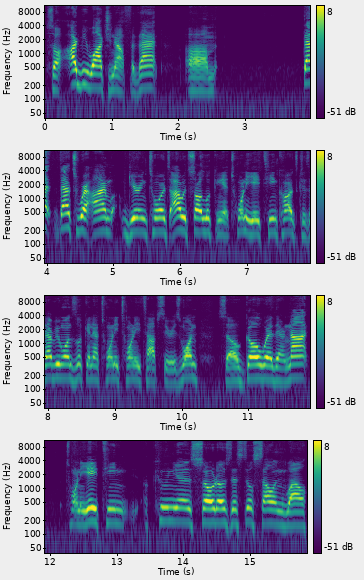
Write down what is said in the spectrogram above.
So I'd be watching out for that. Um, that that's where I'm gearing towards. I would start looking at 2018 cards because everyone's looking at 2020 Topps Series One. So go where they're not. 2018 Acuna's, Soto's, they're still selling well.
